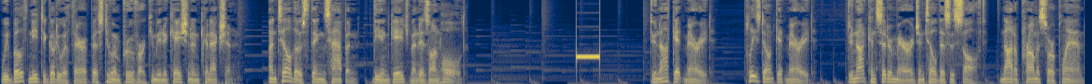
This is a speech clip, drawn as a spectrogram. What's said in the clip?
We both need to go to a therapist to improve our communication and connection. Until those things happen, the engagement is on hold. Do not get married. Please don't get married. Do not consider marriage until this is solved, not a promise or plan,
